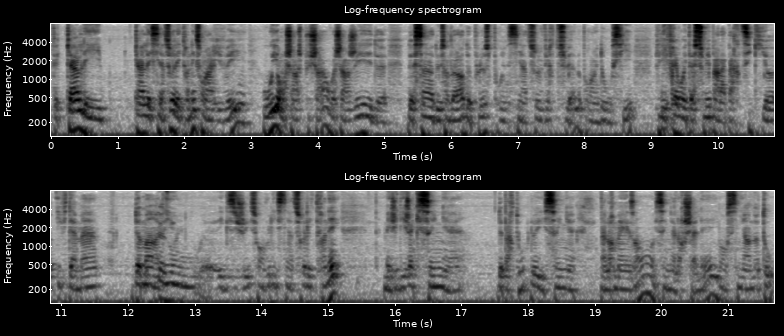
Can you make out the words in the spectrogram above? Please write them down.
fait que quand les, quand les signatures électroniques sont arrivées, oui, on charge plus cher. On va charger de, de 100 à 200 dollars de plus pour une signature virtuelle, pour un dossier. Puis les frais vont être assumés par la partie qui a évidemment demander ou euh, exiger, si on veut, les signatures électroniques. Mais j'ai des gens qui signent euh, de partout. Là. Ils signent dans leur maison, ils signent à leur chalet, ils vont signer en auto.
